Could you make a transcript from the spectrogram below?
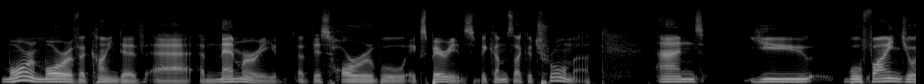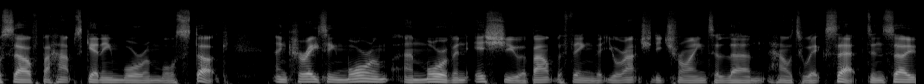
more and more of a kind of uh, a memory of this horrible experience. It becomes like a trauma. And you will find yourself perhaps getting more and more stuck and creating more and more of an issue about the thing that you're actually trying to learn how to accept. And so,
